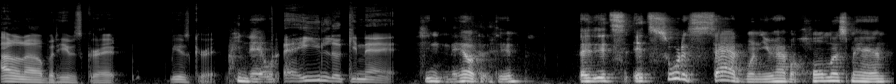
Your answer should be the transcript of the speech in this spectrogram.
I don't know, but he was great. He was great. He nailed it. Hey, you looking at? He nailed it, dude. It's it's sort of sad when you have a homeless man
